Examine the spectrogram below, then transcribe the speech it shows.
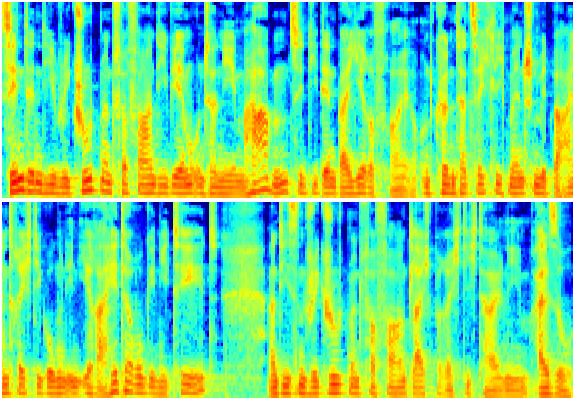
Sind denn die Recruitment-Verfahren, die wir im Unternehmen haben, sind die denn barrierefrei und können tatsächlich Menschen mit Beeinträchtigungen in ihrer Heterogenität an diesen Recruitment-Verfahren gleichberechtigt teilnehmen? Also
